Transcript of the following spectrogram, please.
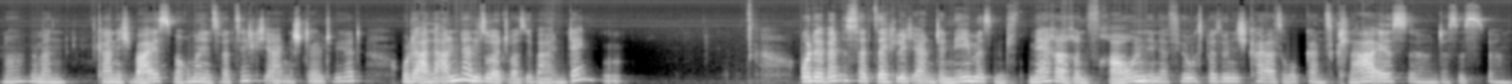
Ne? Wenn man gar nicht weiß, warum man jetzt tatsächlich eingestellt wird oder alle anderen so etwas über einen denken. Oder wenn es tatsächlich ein Unternehmen ist mit mehreren Frauen in der Führungspersönlichkeit, also ganz klar ist, äh, dass es ähm,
